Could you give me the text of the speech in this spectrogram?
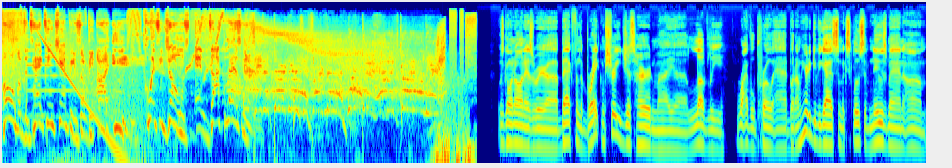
home of the tag team champions of the IE, Kwency Jones and Doc Lesnar. What's going on as we're uh, back from the break? I'm sure you just heard my uh, lovely Rival Pro ad, but I'm here to give you guys some exclusive news, man. Um,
